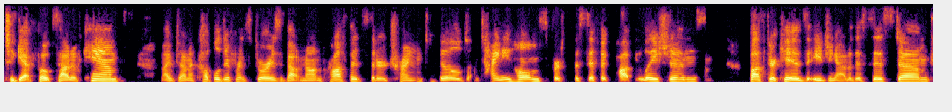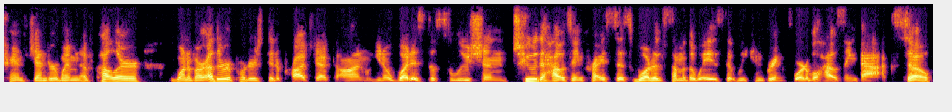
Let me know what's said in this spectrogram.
to get folks out of camps. I've done a couple different stories about nonprofits that are trying to build tiny homes for specific populations, foster kids aging out of the system, transgender women of color, one of our other reporters did a project on, you know, what is the solution to the housing crisis? What are some of the ways that we can bring affordable housing back? So,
